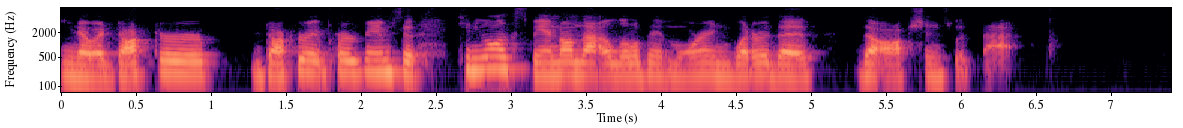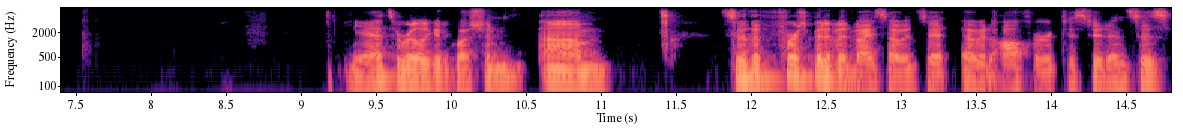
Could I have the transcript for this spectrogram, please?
you know, a doctor doctorate program. So can you all expand on that a little bit more and what are the the options with that? Yeah, it's a really good question. Um, so the first bit of advice I would say I would offer to students is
